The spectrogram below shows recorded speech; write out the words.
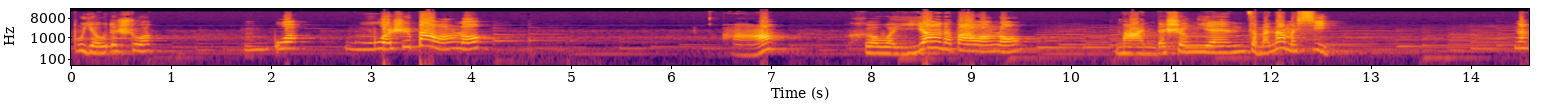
不由得说：“，我我是霸王龙。”啊，和我一样的霸王龙？那你的声音怎么那么细？那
